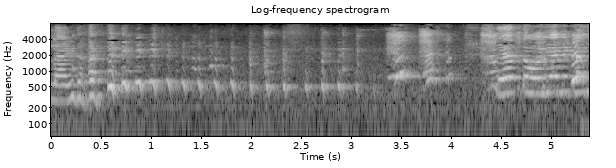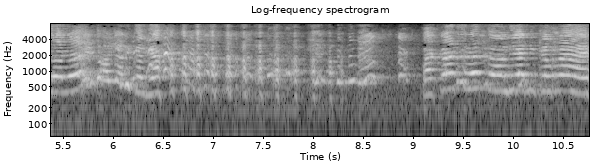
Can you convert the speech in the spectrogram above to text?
लाइट आ गई तेरा तौलिया निकल जाएगा ए, तौलिया निकल गया पकड़ तेरा तौलिया निकल रहा है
